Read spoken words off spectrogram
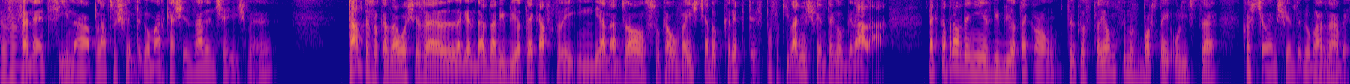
W Wenecji na placu Świętego Marka się zaręczyliśmy. Tam też okazało się, że legendarna biblioteka, w której Indiana Jones szukał wejścia do krypty w poszukiwaniu świętego Grala, tak naprawdę nie jest biblioteką, tylko stojącym w bocznej uliczce kościołem świętego Barnaby.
